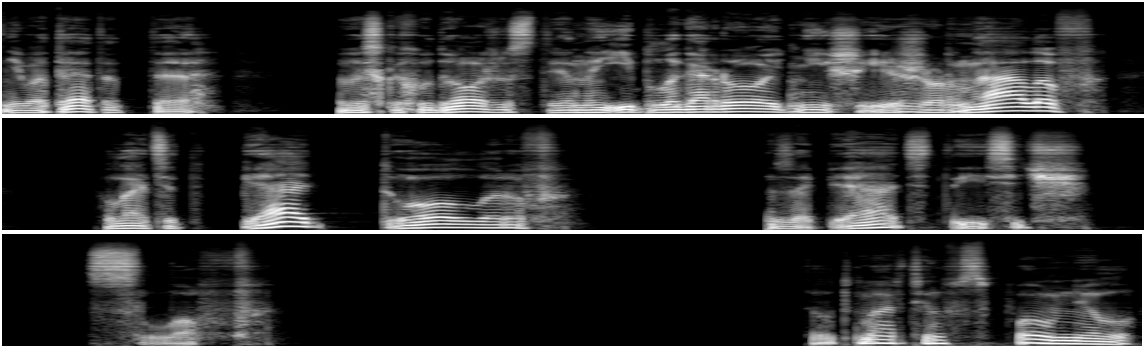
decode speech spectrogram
И вот этот-то высокохудожественный и благороднейший из журналов платит пять долларов за пять тысяч слов. Тут Мартин вспомнил,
